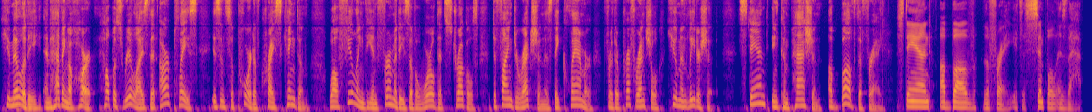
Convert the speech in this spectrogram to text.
Humility and having a heart help us realize that our place is in support of Christ's kingdom, while feeling the infirmities of a world that struggles to find direction as they clamor for their preferential human leadership. Stand in compassion above the fray. Stand above the fray. It's as simple as that.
